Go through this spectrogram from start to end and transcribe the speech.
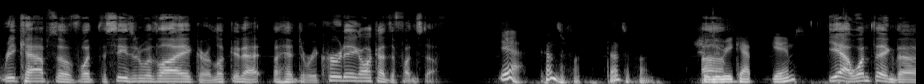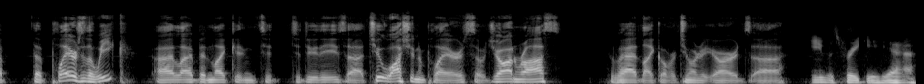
recaps of what the season was like, or looking at ahead to recruiting, all kinds of fun stuff. Yeah, tons of fun. Tons of fun. Should Um, we recap games? Yeah, one thing the the players of the week. Uh, I've been liking to to do these. Uh, two Washington players. So John Ross, who had like over 200 yards. Uh, He was freaky. Yeah.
